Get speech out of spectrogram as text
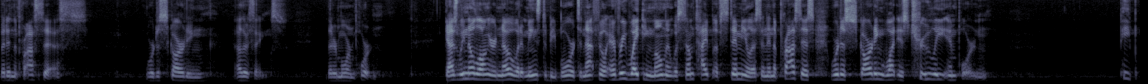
But in the process, we're discarding other things that are more important. Guys, we no longer know what it means to be bored, to not fill every waking moment with some type of stimulus. And in the process, we're discarding what is truly important people.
